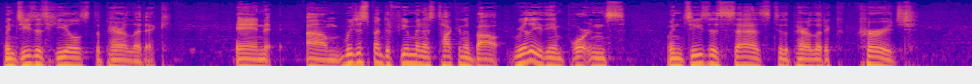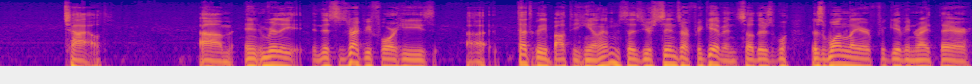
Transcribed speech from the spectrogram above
when Jesus heals the paralytic. And um, we just spent a few minutes talking about really the importance when Jesus says to the paralytic, Courage, child. Um, and really, this is right before he's uh, technically about to heal him. He says, Your sins are forgiven. So there's, there's one layer of forgiving right there,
